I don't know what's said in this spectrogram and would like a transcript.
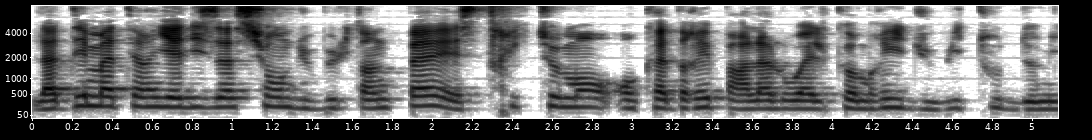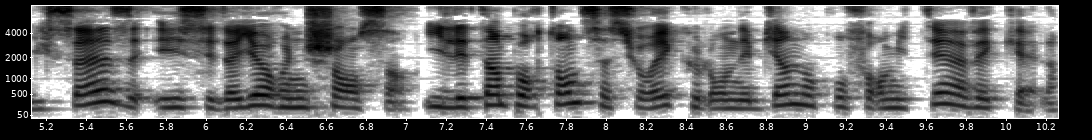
La dématérialisation du bulletin de paix est strictement encadrée par la loi El Khomri du 8 août 2016 et c'est d'ailleurs une chance. Il est important de s'assurer que l'on est bien en conformité avec elle.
